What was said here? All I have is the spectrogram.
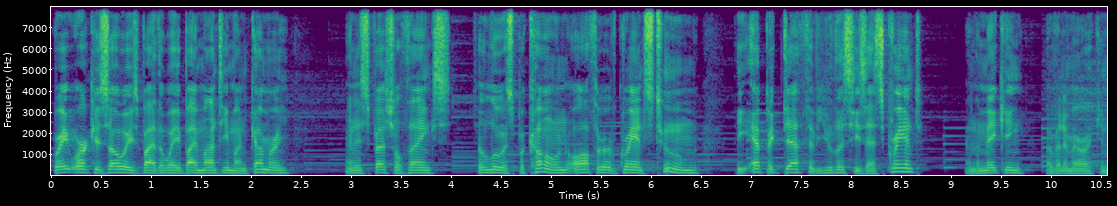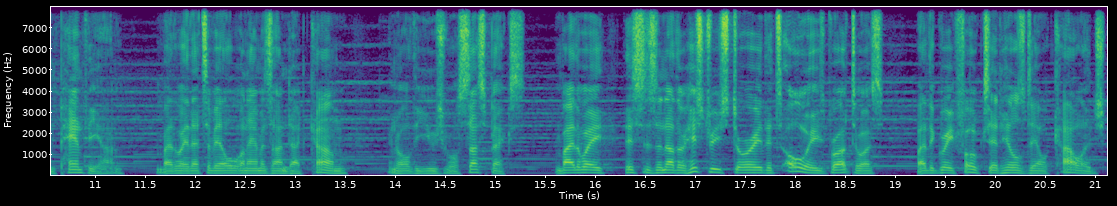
Great work, as always, by the way, by Monty Montgomery. And a special thanks to Louis Picone, author of Grant's Tomb, The Epic Death of Ulysses S. Grant, and the Making of an American Pantheon. And by the way, that's available on Amazon.com and all the usual suspects. And by the way, this is another history story that's always brought to us by the great folks at Hillsdale College.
